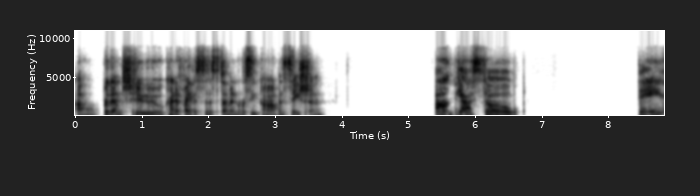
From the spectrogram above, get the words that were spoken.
um, for them to kind of fight the system and receive compensation? Um, yeah, so they,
